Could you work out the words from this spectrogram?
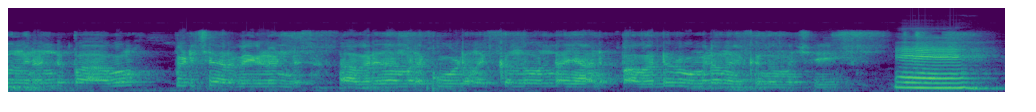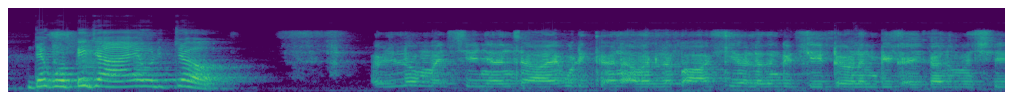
ഒന്ന് രണ്ട് പാവം പിടിച്ച അറബികളുണ്ട്. അവർ നമ്മളെ കൂടെ നിൽക്കുന്നതുകൊണ്ടാ ഞാനിപ്പോ അവരുടെ റൂമിലാ നിൽക്കുന്നത് ഉമ്മച്ചി. എന്റെ കുട്ടി ചായ കുടിച്ചോ? ഇല്ല ഉമ്മച്ചി ഞാൻ ചായ കുടിക്കാൻ അവരുടെ ബാക്കി വല്ലതും കിട്ടിയിട്ട് വേണം എനിക്ക് കഴിക്കാൻ ഉമ്മച്ചി.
